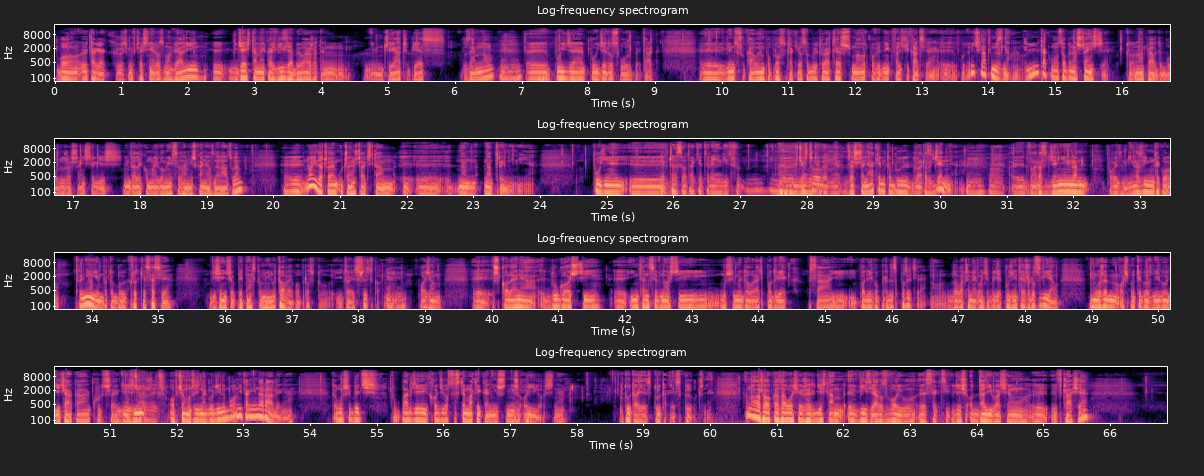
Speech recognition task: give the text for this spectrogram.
bo yy, tak jak żeśmy wcześniej rozmawiali, yy, gdzieś tam jakaś wizja była, że ten, nie wiem, czy ja, czy pies ze mną yy, pójdzie, pójdzie do służby, tak. Więc szukałem po prostu takiej osoby, która też ma odpowiednie kwalifikacje i się na tym zna. I taką osobę na szczęście, to naprawdę było duże szczęście, gdzieś niedaleko mojego miejsca zamieszkania znalazłem. No i zacząłem uczęszczać tam na, na treningi. nie. Później yy, Jak często takie treningi trw- były w ciągu tygodnia? ze szczeniakiem to były dwa razy dziennie. Mhm. Y, dwa razy dziennie, powiedzmy, nie nazwijmy tego treningiem, bo to były krótkie sesje, 10-15 minutowe po prostu i to jest wszystko. Nie? Poziom y, szkolenia, długości, y, intensywności musimy dobrać pod wiek psa i, i pod jego predyspozycję. No, zobaczymy, jak on się będzie później też rozwijał. Nie możemy ośmiotygodniego dzieciaka, kurczę, gdzieś Obciążyć. obciążyć na godzinę, bo on i tak nie da rady, nie? To musi być, tu bardziej chodzi o systematykę niż, niż o ilość, nie? Tutaj jest, tutaj jest klucz, nie? A No, a że okazało się, że gdzieś tam y, wizja rozwoju y, sekcji gdzieś oddaliła się y, w czasie,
